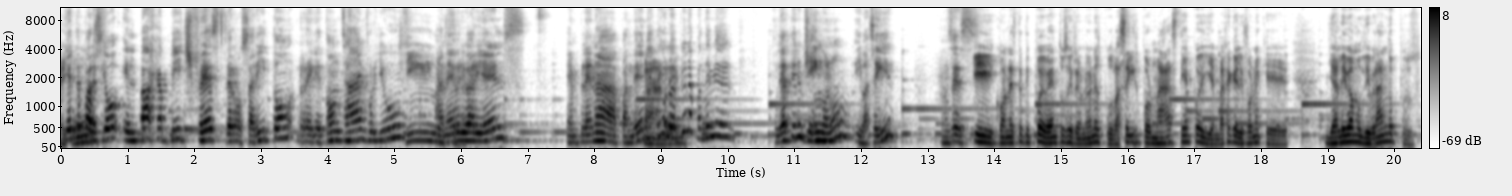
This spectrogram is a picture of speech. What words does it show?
¿Qué te pareció el Baja Beach Fest de Rosarito? Reggaeton Time for You and everybody else en plena pandemia. Digo, la plena pandemia ya tiene un chingo, ¿no? Y va a seguir. Entonces, Y con este tipo de eventos y reuniones, pues va a seguir por más tiempo. Y en Baja California, que ya le íbamos librando, pues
